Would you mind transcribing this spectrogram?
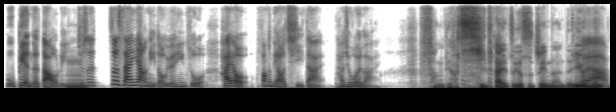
不变的道理，嗯就是这三样你都愿意做，还有放掉期待，他就会来。放掉期待，这个是最难的，因为我对啊们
